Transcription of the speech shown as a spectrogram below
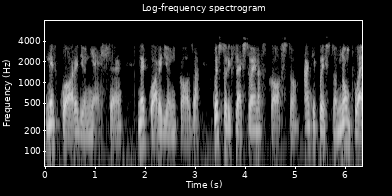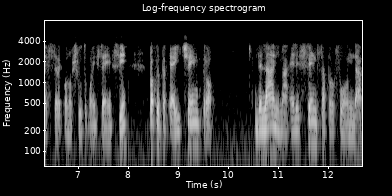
nel cuore di ogni essere, nel cuore di ogni cosa. Questo riflesso è nascosto, anche questo non può essere conosciuto con i sensi, proprio perché il centro dell'anima è l'essenza profonda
